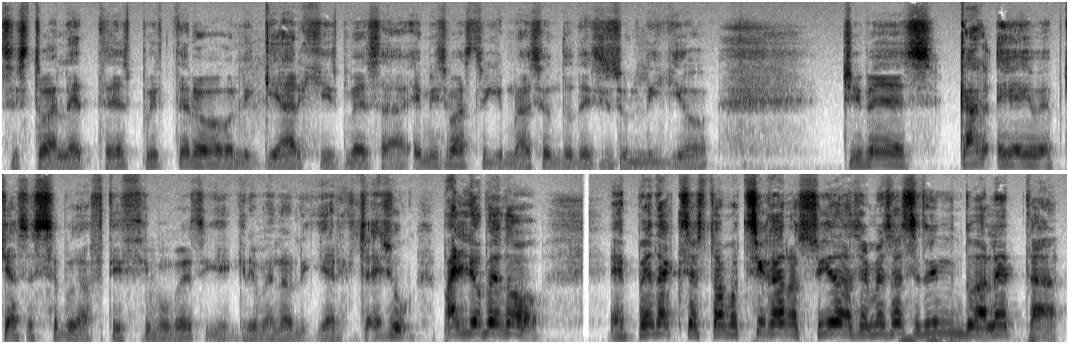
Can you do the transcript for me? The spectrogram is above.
στις τουαλέτες που ήρθε ο Λυκειάρχης μέσα. Εμείς είμαστε στο γυμνάσιο τότε, εσύ ήσουν Λύκειο. Και είπες, πιάσες σε που αυτή θυμούμαι συγκεκριμένα ο Λυκειάρχης. Και σου, παλιό παιδό, επέταξε το από τσίγαρο σου, είδα σε μέσα σε την τουαλέτα.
